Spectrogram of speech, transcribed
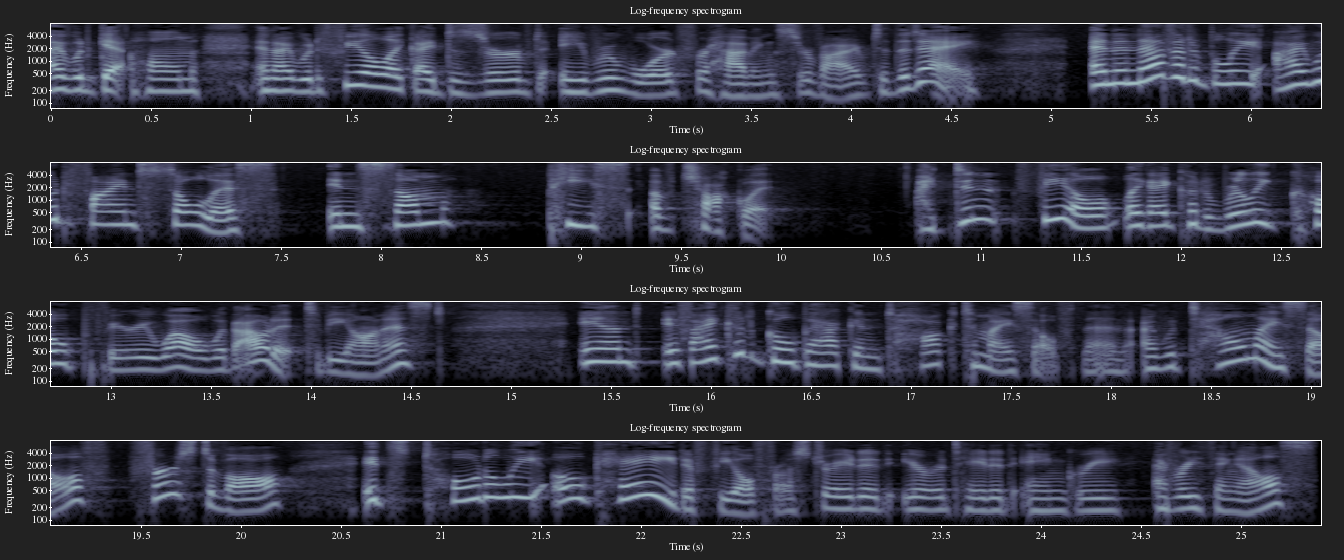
I would get home and I would feel like I deserved a reward for having survived the day. And inevitably, I would find solace in some piece of chocolate. I didn't feel like I could really cope very well without it, to be honest. And if I could go back and talk to myself then, I would tell myself, first of all, it's totally okay to feel frustrated, irritated, angry, everything else.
